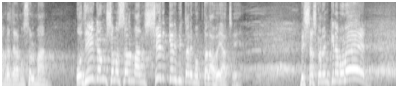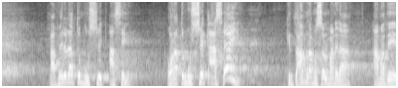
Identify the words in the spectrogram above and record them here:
আমরা যারা মুসলমান, অধিকাংশ মুসলমান শিরকের ভিতরে মুক্তলা হয়ে আছে। বিশ্বাস করেন কিনা বলেন? কাফেরেরা তো মুশ্রিক আছেই, ওরা তো মুশ্রিক আছেই। কিন্তু আমরা মুসলমানেরা আমাদের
